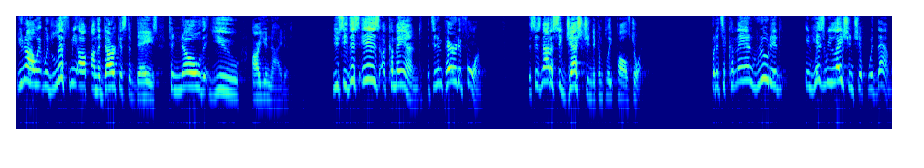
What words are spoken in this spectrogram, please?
You know how it would lift me up on the darkest of days to know that you are united. You see, this is a command. It's an imperative form. This is not a suggestion to complete Paul's joy. But it's a command rooted in his relationship with them.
